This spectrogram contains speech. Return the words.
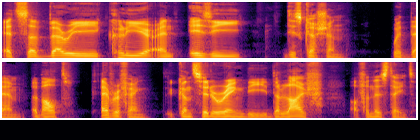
it's a very clear and easy discussion with them about everything, considering the, the life of an estate.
